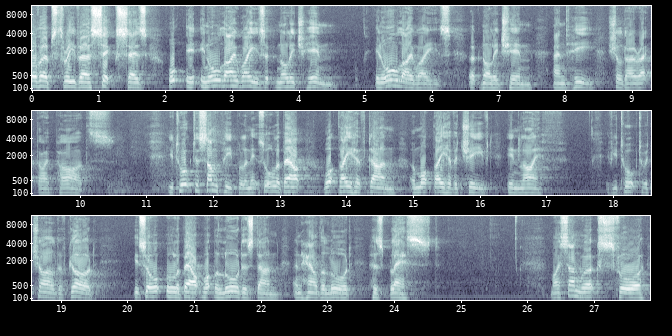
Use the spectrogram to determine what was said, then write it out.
Proverbs 3, verse 6 says, In all thy ways acknowledge him. In all thy ways acknowledge him, and he shall direct thy paths. You talk to some people, and it's all about what they have done and what they have achieved in life. If you talk to a child of God, it's all, all about what the Lord has done and how the Lord has blessed. My son works for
